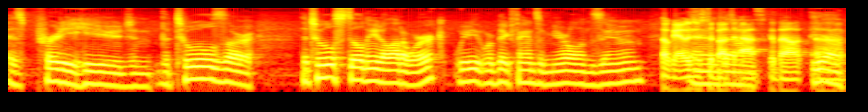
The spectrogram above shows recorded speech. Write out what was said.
is pretty huge, and the tools are. The tools still need a lot of work. We, we're big fans of Mural and Zoom. Okay, I was just about um, to ask about uh, yeah,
